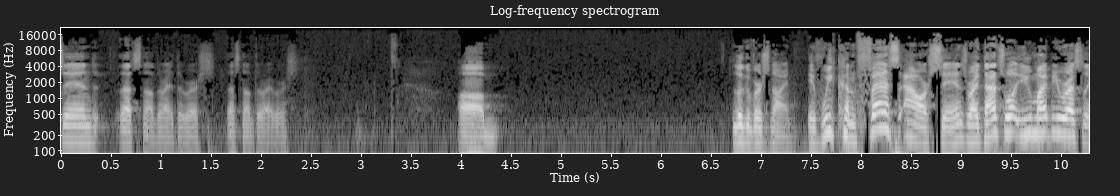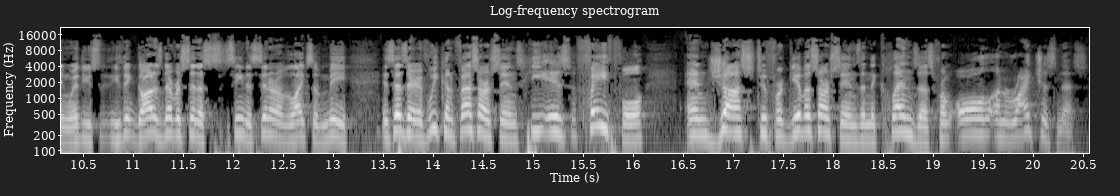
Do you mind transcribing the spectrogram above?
sinned, that's not the right the verse. That's not the right verse. Um, look at verse 9. If we confess our sins, right, that's what you might be wrestling with. You, you think God has never seen a, seen a sinner of the likes of me. It says there, if we confess our sins, he is faithful and just to forgive us our sins and to cleanse us from all unrighteousness.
